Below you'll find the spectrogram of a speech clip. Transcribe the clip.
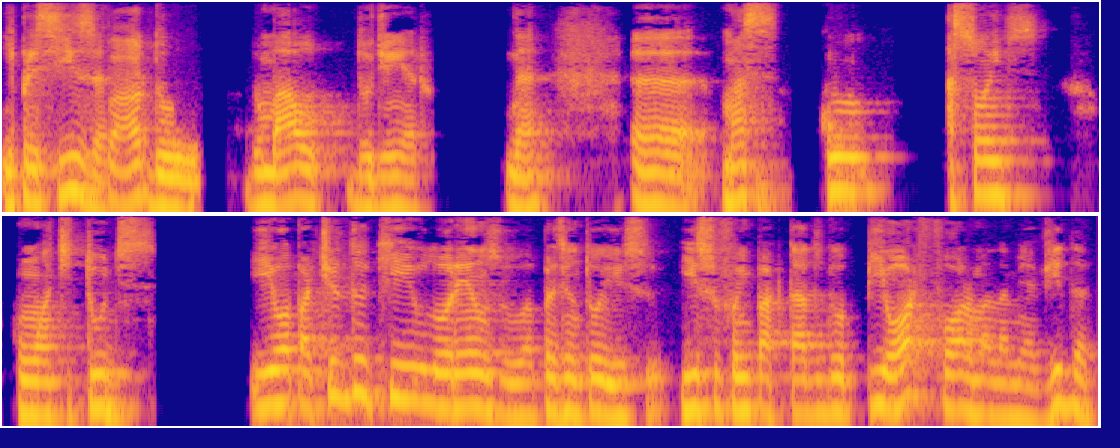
E precisa claro. do, do mal do dinheiro, né? Uh, mas com ações, com atitudes. E eu, a partir do que o Lorenzo apresentou isso, isso foi impactado da pior forma na minha vida,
